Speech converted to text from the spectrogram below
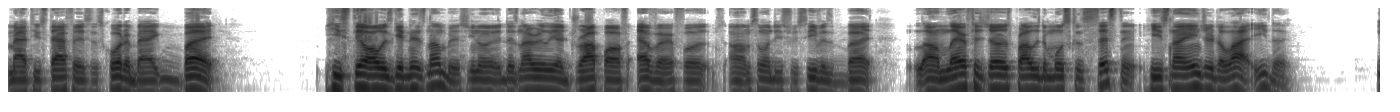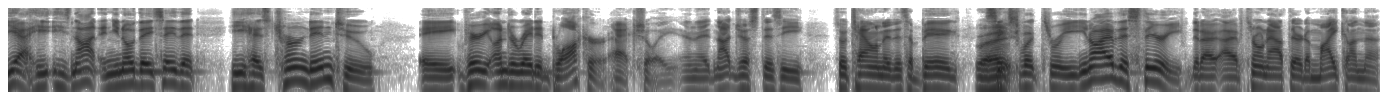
Matthew Stafford is his quarterback, but he's still always getting his numbers. You know, there's not really a drop off ever for um, some of these receivers, but um, Larry Fitzgerald is probably the most consistent. He's not injured a lot either. Yeah, he, he's not. And you know, they say that he has turned into a very underrated blocker, actually. And that not just is he so talented as a big Right. six foot three. You know, I have this theory that I, I've thrown out there to Mike on the,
